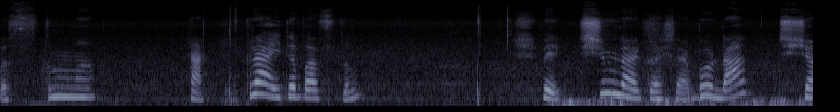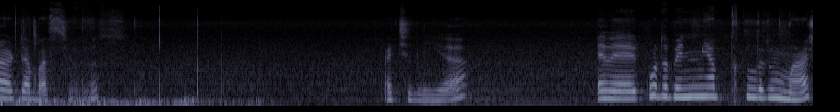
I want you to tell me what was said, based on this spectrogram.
Bastım mı? Ha, Create'e bastım. Ve şimdi arkadaşlar buradan tişörte basıyoruz. Açılıyor. Evet burada benim yaptıklarım var.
